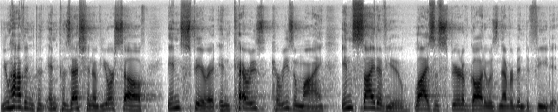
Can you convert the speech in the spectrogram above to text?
You have in, in possession of yourself, in spirit, in charizomai, inside of you lies the Spirit of God who has never been defeated.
